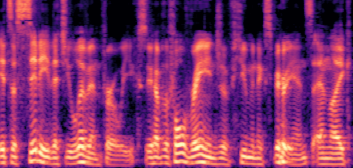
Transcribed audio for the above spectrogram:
it's a city that you live in for a week, so you have the full range of human experience, and like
